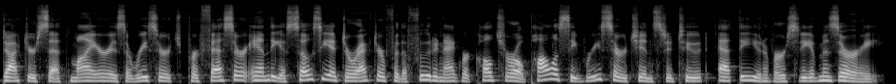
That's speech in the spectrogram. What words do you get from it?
Dr. Seth Meyer is a research professor and the associate director for the Food and Agricultural Policy Research Institute at the University of Missouri.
